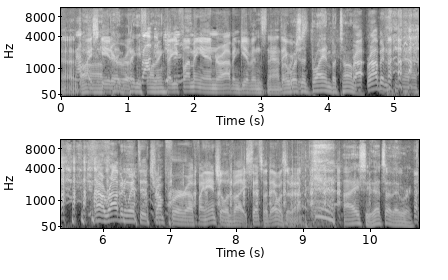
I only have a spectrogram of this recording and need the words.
uh, the ice skater Peg- Peggy Fleming. Peggy Fleming and Robin Givens. Now they Or were was just, it Brian Batama? Ro- Robin, uh, no, Robin went to Trump for uh, financial advice. That's what that was about. I see. That's how that worked.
